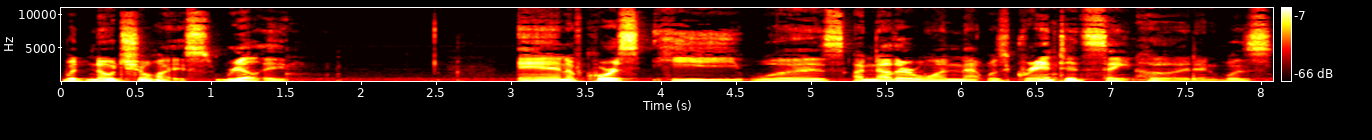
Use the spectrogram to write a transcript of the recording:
with no choice, really. And of course, he was another one that was granted sainthood and was,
